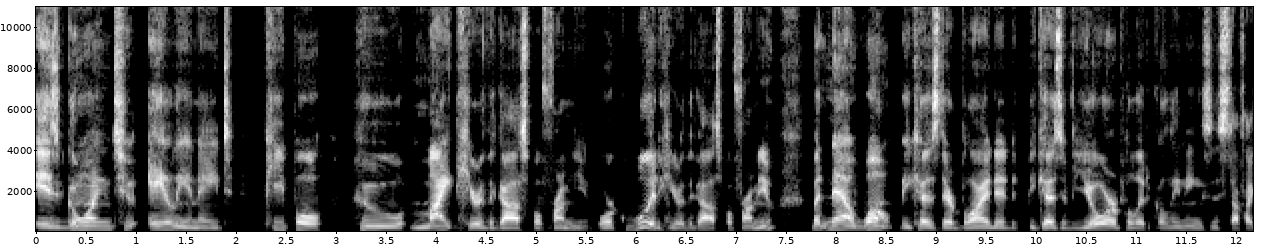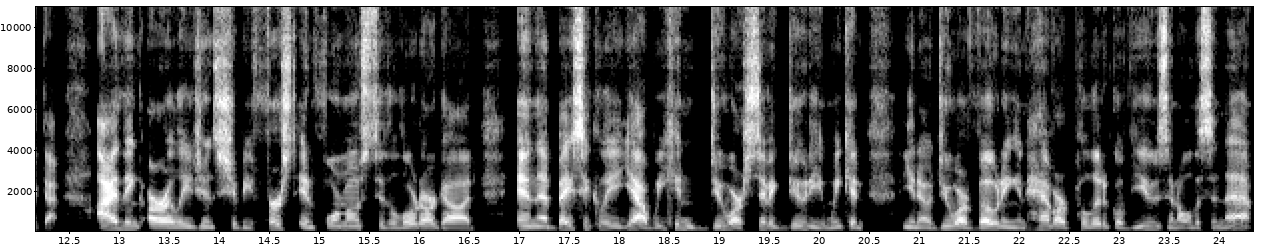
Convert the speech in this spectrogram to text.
is going to alienate people who might hear the gospel from you or would hear the gospel from you, but now won't because they're blinded because of your political leanings and stuff like that. I think our allegiance should be first and foremost to the Lord our God. And that basically, yeah, we can do our civic duty and we can, you know, do our voting and have our political views and all this and that.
